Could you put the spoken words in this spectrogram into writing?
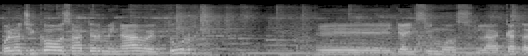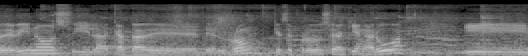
Bueno chicos, ha terminado el tour. Ya hicimos la cata de vinos y la cata de- del ron que se produce aquí en Aruba. Y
